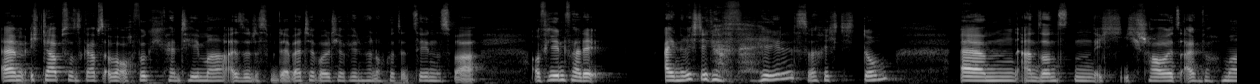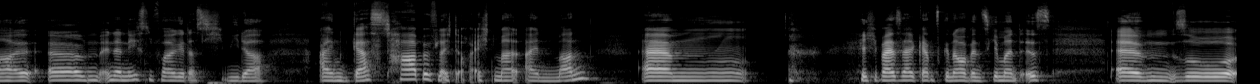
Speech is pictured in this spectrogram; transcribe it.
ähm, ich glaube, sonst gab es aber auch wirklich kein Thema. Also das mit der Wette wollte ich auf jeden Fall noch kurz erzählen. Das war auf jeden Fall der, ein richtiger Fail. Das war richtig dumm. Ähm, ansonsten, ich, ich schaue jetzt einfach mal ähm, in der nächsten Folge, dass ich wieder einen Gast habe, vielleicht auch echt mal einen Mann. Ähm, ich weiß halt ganz genau, wenn es jemand ist, ähm, so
